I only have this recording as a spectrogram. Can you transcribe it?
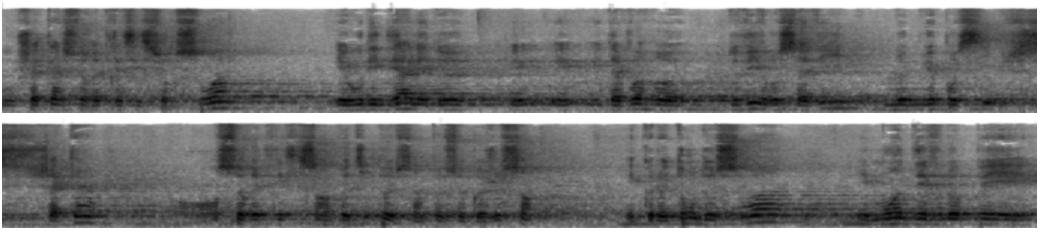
où chacun se rétrécit sur soi, et où l'idéal est, d'avoir, euh, de vivre sa vie le mieux possible, chacun en se rétrécissant un petit peu, c'est un peu ce que je sens, et que le don de soi est moins développé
